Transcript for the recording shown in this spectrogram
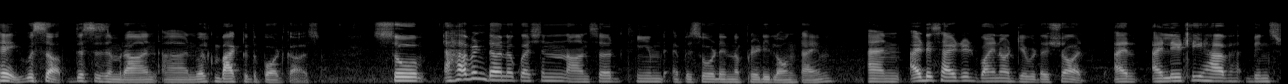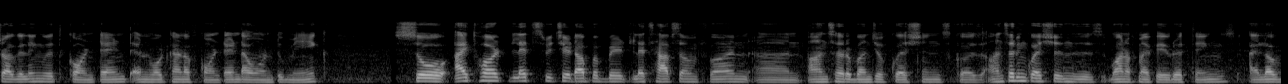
Hey, what's up? This is Imran, and welcome back to the podcast. So, I haven't done a question and answer themed episode in a pretty long time, and I decided why not give it a shot. I, I lately have been struggling with content and what kind of content I want to make. So, I thought let's switch it up a bit, let's have some fun and answer a bunch of questions because answering questions is one of my favorite things. I love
